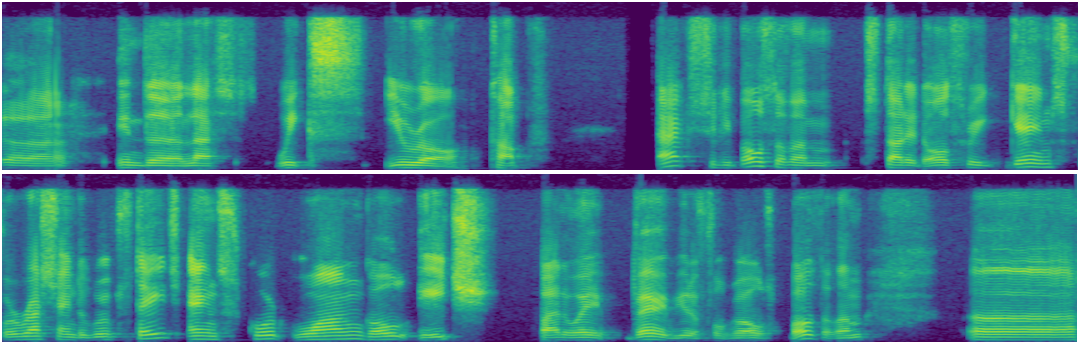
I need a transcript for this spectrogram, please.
uh, in the last week's Euro Cup. Actually, both of them started all three games for Russia in the group stage and scored one goal each. By the way, very beautiful goals, both of them. Uh,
